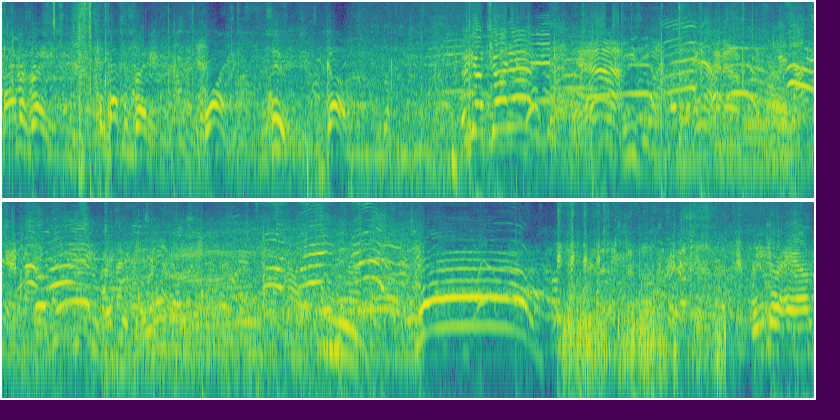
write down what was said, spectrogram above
Timer's ready. Contestants ready. One, two, go. We go, Johnny! Yeah. Easy. I know. It's not Leave their hands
